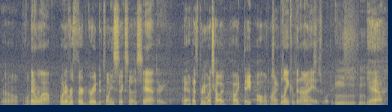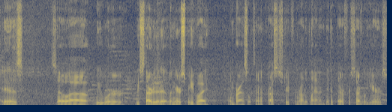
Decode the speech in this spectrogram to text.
So whatever, been a while. Whatever third grade to 26 is. yeah, there you go. Yeah, that's pretty much how I how I date all of It's my. a blink of an eye, is what it is. Yeah, it is. So uh, we were we started it at Lanier Speedway in Braselton, across the street from Road Atlanta. Did it there for several years,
